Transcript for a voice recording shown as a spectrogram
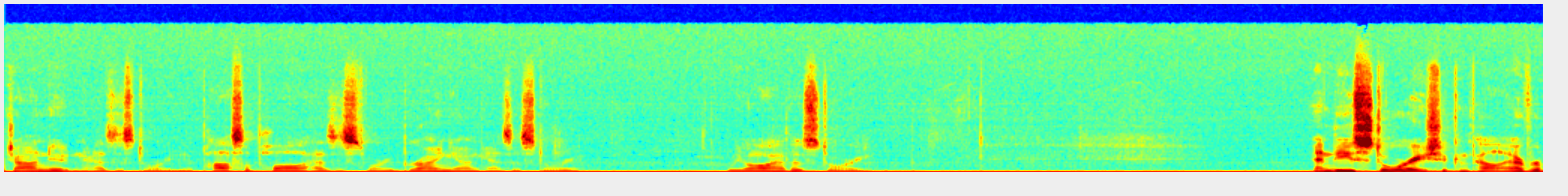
John Newton has a story. The Apostle Paul has a story. Brian Young has a story. We all have a story. And these stories should compel every,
